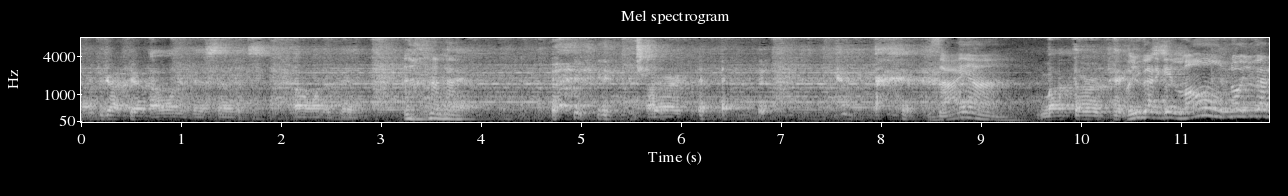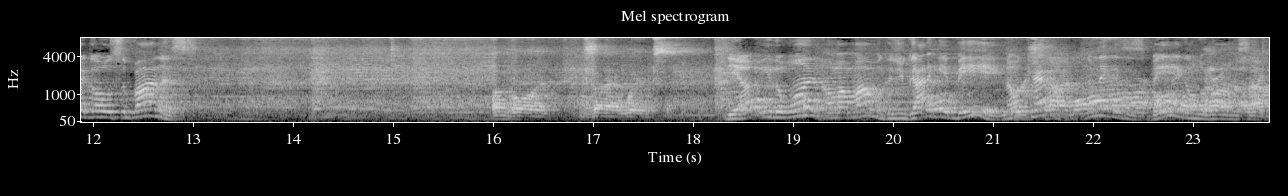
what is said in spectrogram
What you got, Kev? I wanted Ben Simmons. I wanted Ben. All right. Zion. My third pick. Oh, you gotta get long. No, you gotta go Sabonis. I'm going Zion Williamson. Yeah, either one on my mama, cause you gotta get big. No First cap. Them niggas is big on LeBron's side.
